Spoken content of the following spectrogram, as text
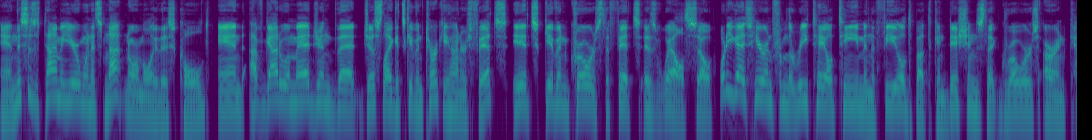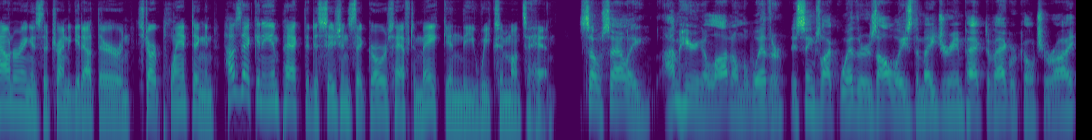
and this is a time of year when it's not normally this cold. And I've got to imagine that just like it's given turkey hunters fits, it's given growers the fits as well. So, what are you guys hearing from the retail team in the field about the conditions? that growers are encountering as they're trying to get out there and start planting? And how's that going to impact the decisions that growers have to make in the weeks and months ahead? So, Sally, I'm hearing a lot on the weather. It seems like weather is always the major impact of agriculture, right?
